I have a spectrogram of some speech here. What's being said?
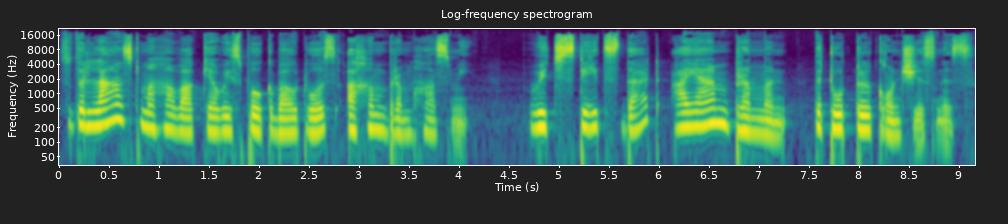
So, the last Mahavakya we spoke about was Aham Brahmasmi, which states that I am Brahman, the total consciousness.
